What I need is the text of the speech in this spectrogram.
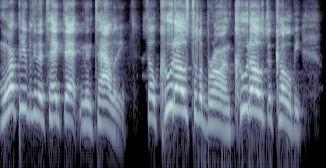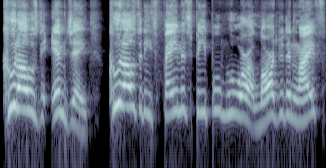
More people need to take that mentality. So kudos to LeBron, kudos to Kobe, kudos to MJ, kudos to these famous people who are larger than life,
